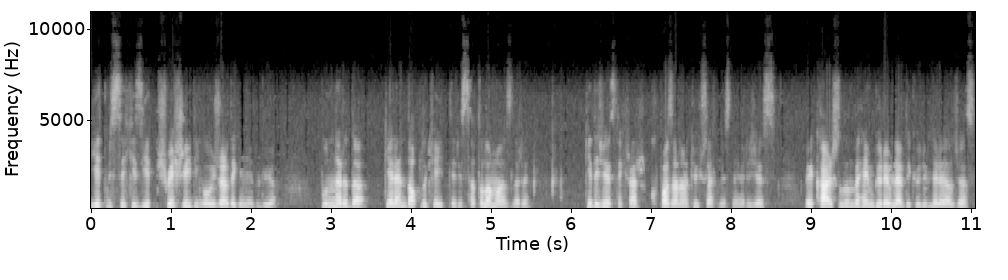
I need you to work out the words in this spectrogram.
78-75 rating oyuncular da gelebiliyor. Bunları da gelen duplicate'leri, satılamazları gideceğiz tekrar kupa zanaatı yükseltmesine vereceğiz. Ve karşılığında hem görevlerdeki ödülleri alacağız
